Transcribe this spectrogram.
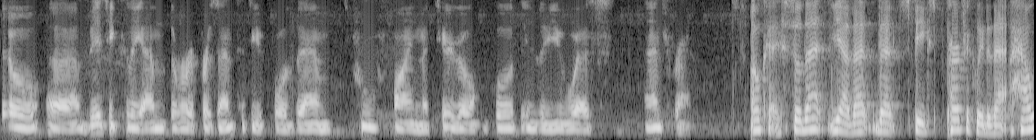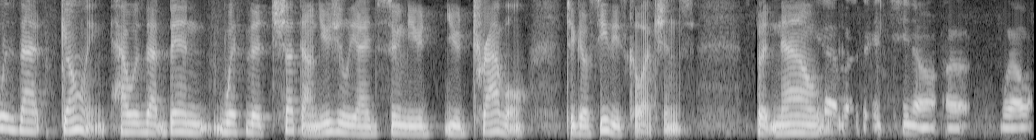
So uh, basically, I'm the representative for them to find material both in the US and France. Okay, so that yeah, that that speaks perfectly to that. How is that going? How has that been with the shutdown? Usually, I'd assume you you'd travel to go see these collections, but now yeah, but it's you know, uh, well,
